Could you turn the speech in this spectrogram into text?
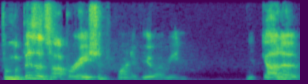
from a business operations point of view, I mean, you gotta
